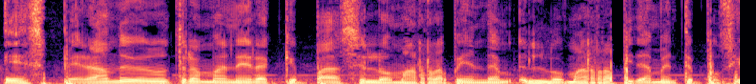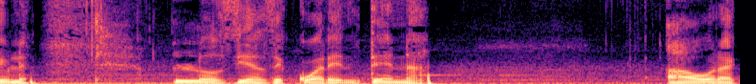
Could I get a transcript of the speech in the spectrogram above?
Esperando de una otra manera que pase lo más, lo más rápidamente posible los días de cuarentena. Ahora,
